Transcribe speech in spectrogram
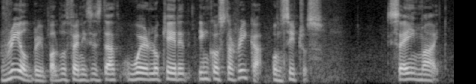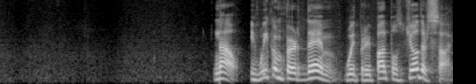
real Brevipalpus phoenicis that were located in Costa Rica on citrus. Same mite. Now, if we compare them with Brevipalpus yothersi,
